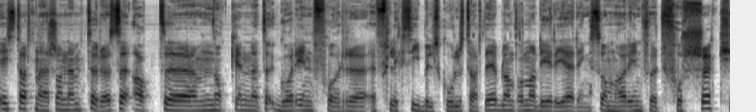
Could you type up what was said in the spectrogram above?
I starten her så nevnte du at eh, noen går inn for eh, fleksibel skolestart. Det er bl.a. de regjering som har innført forsøk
